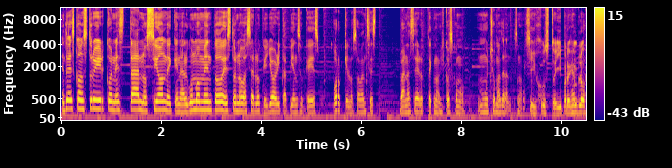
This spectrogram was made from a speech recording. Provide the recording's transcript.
Entonces construir con esta noción de que en algún momento esto no va a ser lo que yo ahorita pienso que es porque los avances van a ser tecnológicos como mucho más grandes, ¿no? Sí, justo. Y por ejemplo,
